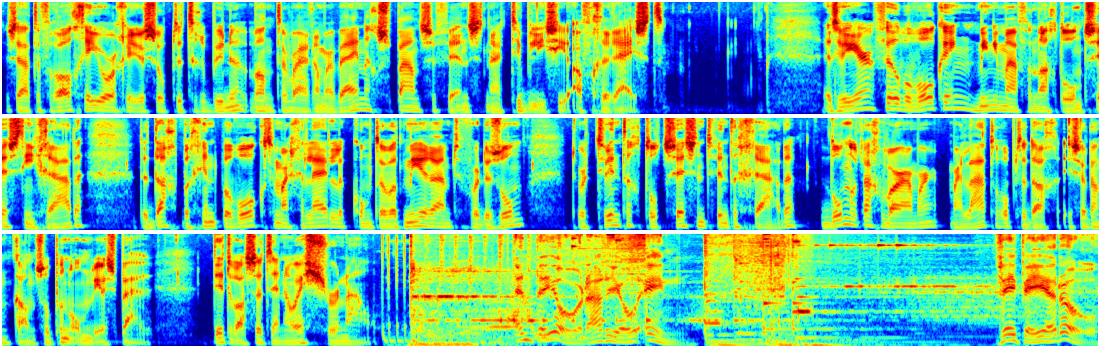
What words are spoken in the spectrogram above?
Er zaten vooral Georgiërs op de tribune... want er waren maar weinig Spaanse fans naar Tbilisi afgereisd. Het weer, veel bewolking, minima vannacht rond 16 graden. De dag begint bewolkt, maar geleidelijk komt er wat meer ruimte voor de zon. Door 20 tot 26 graden. Donderdag warmer, maar later op de dag is er dan kans op een onweersbui. Dit was het NOS Journaal. NPO Radio 1. VPRO.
